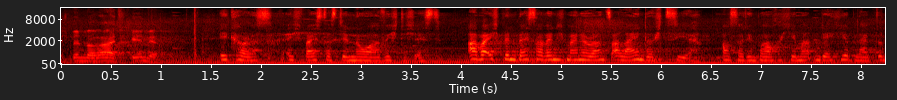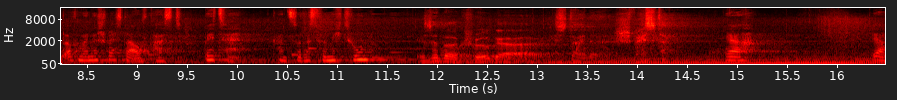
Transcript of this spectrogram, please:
Ich bin bereit. Gehen wir. Icarus, ich weiß, dass dir Noah wichtig ist. Aber ich bin besser, wenn ich meine Runs allein durchziehe. Außerdem brauche ich jemanden, der hier bleibt und auf meine Schwester aufpasst. Bitte, kannst du das für mich tun? Isabel Kruger ist deine Schwester. Ja. Ja,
